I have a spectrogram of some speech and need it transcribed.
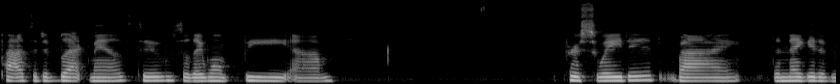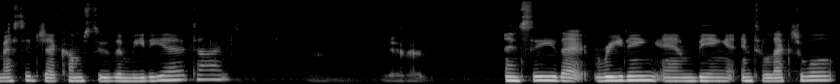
positive black males too so they won't be um, persuaded by the negative message that comes through the media at times Yeah, that and see that reading and being an intellectual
